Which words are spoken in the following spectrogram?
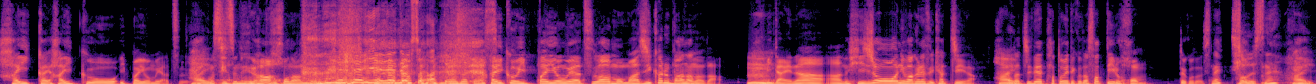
俳諧俳句をいっぱい読むやつ、はい。もう説明がアホなんだけどいやいや、でもそう、合ってます、合ってます。俳句をいっぱい読むやつはもうマジカルバナナだ、うん。みたいなあの非常にわかりやすいキャッチーなはい。形で例えてくださっている本ということですね。そうですね。はい。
